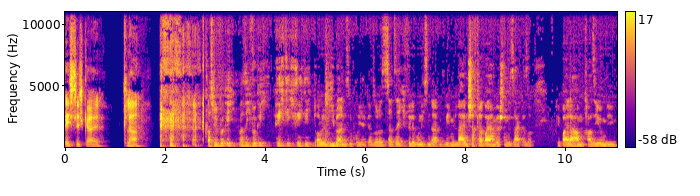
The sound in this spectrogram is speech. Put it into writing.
richtig geil. Klar. was wir wirklich, was ich wirklich richtig, richtig dolle liebe an diesem Projekt. Also das ist tatsächlich, Philipp und ich sind da wirklich mit Leidenschaft dabei, haben wir schon gesagt. Also wir beide haben quasi irgendwie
